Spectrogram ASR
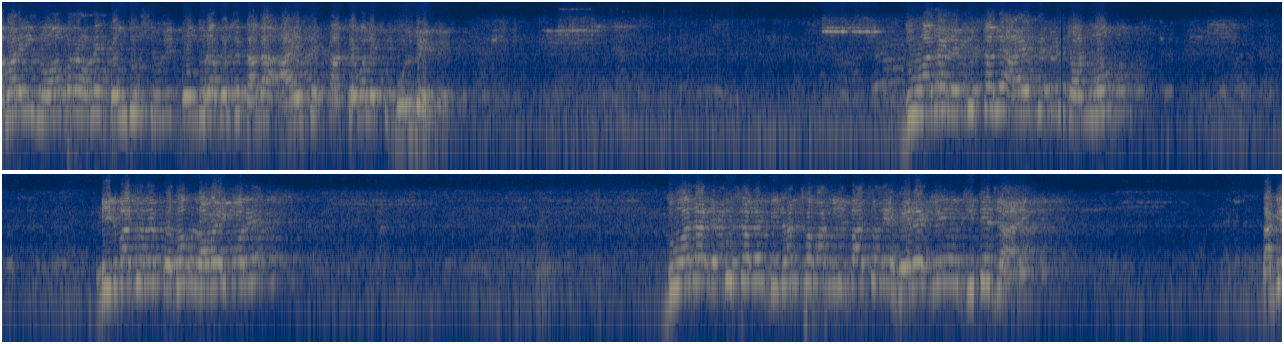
আমার এই নোয়াপাড়ার অনেক বন্ধু, শিউলির বন্ধুরা বলছে, দাদা, আইএসএফ কাকে বলে একটু বলবেন? দু হাজার একুশ সালে আইএসএফ এর জন্ম। নির্বাচনে প্রথম লড়াই করে দু হাজার একুশ সালের বিধানসভা নির্বাচনে হেরে গিয়েও জিতে যায়, তাকে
